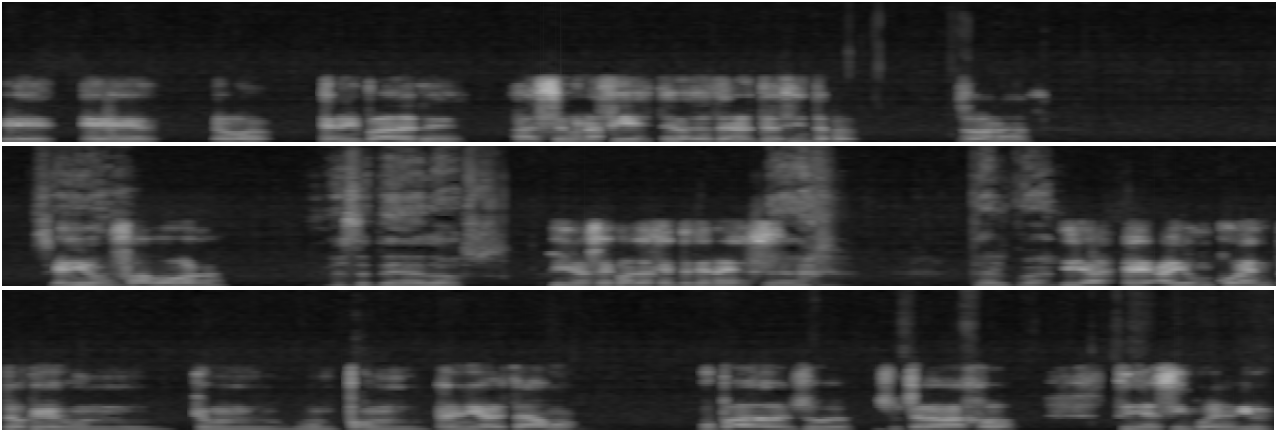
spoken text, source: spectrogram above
Eh, eh, mi padre, hacer una fiesta y vas a tener 300 personas. Pedí un favor. Vas a tener dos. Y no sé cuánta gente tenés. tal cual. Y hay, un cuento que un, que un, un, señor estaba muy ocupado en su, su trabajo, tenía 50,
